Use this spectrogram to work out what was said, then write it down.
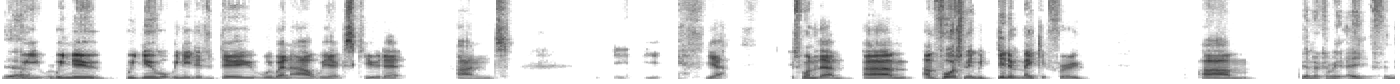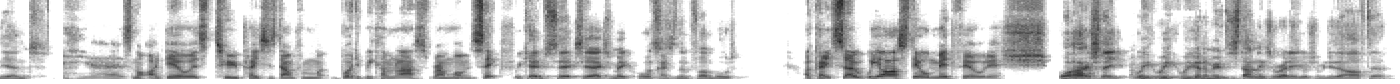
Yeah. We we knew we knew what we needed to do. We went out, we executed it, and yeah, it's one of them. Um, unfortunately, we didn't make it through. Um, we ended up coming eighth in the end. Yeah, it's not ideal. It's two places down from where did we come last round one? Sixth. We came sixth, yeah, because we made quarters okay. and then fumbled. Okay, so we are still midfieldish. Well, actually, we we we're going to move to standings already, or should we do that after?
